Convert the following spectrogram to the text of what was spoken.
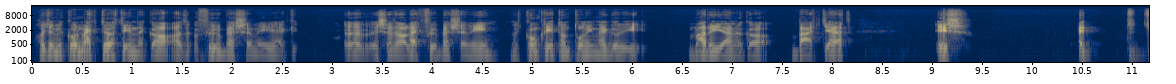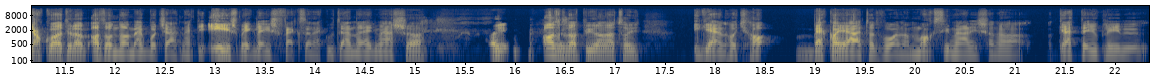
hogy amikor megtörténnek a, a főbb események, és ez a legfőbb esemény, hogy konkrétan Tony megöli Mariának a bátyját, és gyakorlatilag azonnal megbocsát neki, és még le is fekszenek utána egymással. Az az a pillanat, hogy igen, hogyha bekajáltad volna maximálisan a kettejük, lévő,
